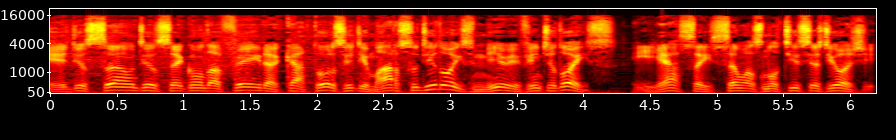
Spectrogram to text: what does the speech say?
Edição de segunda-feira, 14 de março de 2022. E essas são as notícias de hoje.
